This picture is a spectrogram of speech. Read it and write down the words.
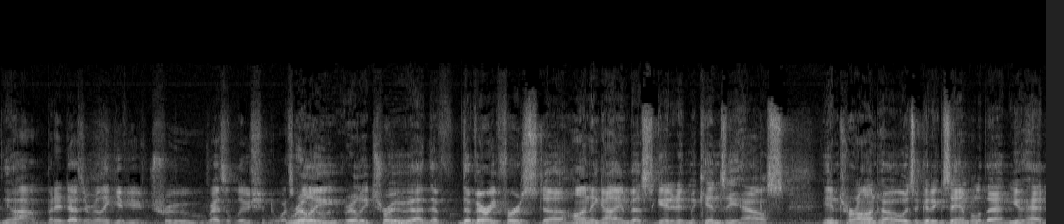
Yeah. Um, but it doesn't really give you true resolution to what's really, really true. Uh, the the very first uh, haunting I investigated at Mackenzie House in Toronto is a good example of that. You had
